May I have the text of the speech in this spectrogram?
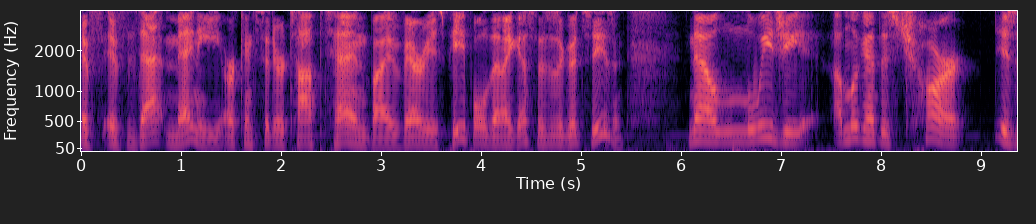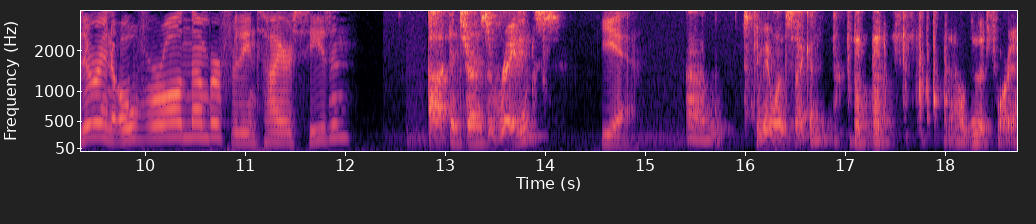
if if that many are considered top ten by various people, then I guess this is a good season. Now, Luigi, I'm looking at this chart. Is there an overall number for the entire season? Uh, in terms of ratings, Yeah. um, just give me one second. I'll do it for you.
